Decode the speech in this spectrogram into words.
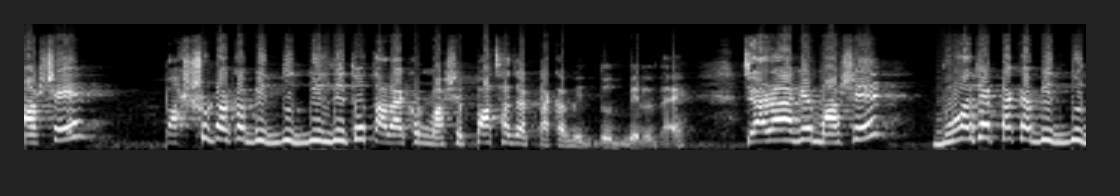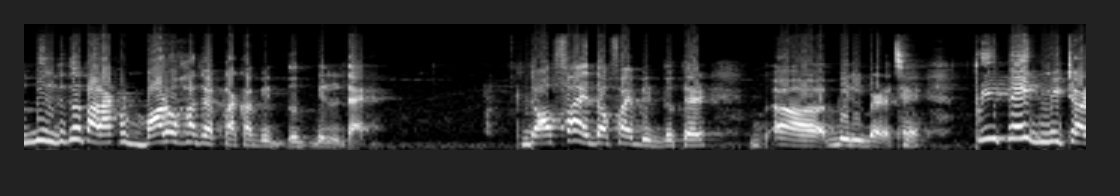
মাসে পাঁচশো টাকা বিদ্যুৎ বিল দিত, তারা এখন মাসে পাঁচ হাজার টাকা বিদ্যুৎ বিল দেয়। যারা আগে মাসে দু হাজার টাকা বিদ্যুৎ বিল দিত, তারা এখন বারো হাজার টাকা বিদ্যুৎ বিল দেয়। দফায় দফায় বিদ্যুতের বিল বেড়েছে। প্রিপেইড মিটার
